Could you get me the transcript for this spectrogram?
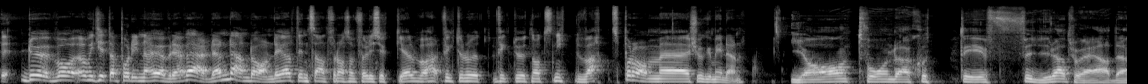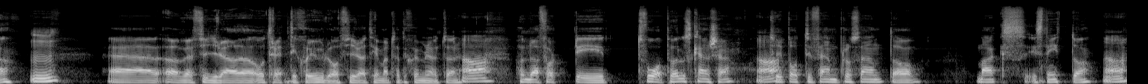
Eh, Du, vad, om vi tittar på dina övriga värden den dagen. Det är alltid intressant för de som följer cykel. Fick du, ut- fick du ut något snittwatt på de eh, 20 milen? Ja, 274 tror jag jag hade. Mm. Eh, över 4.37 då, 4 timmar 37 minuter. Ja. 142 puls kanske. Typ 85 procent av max i snitt då. Ja.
